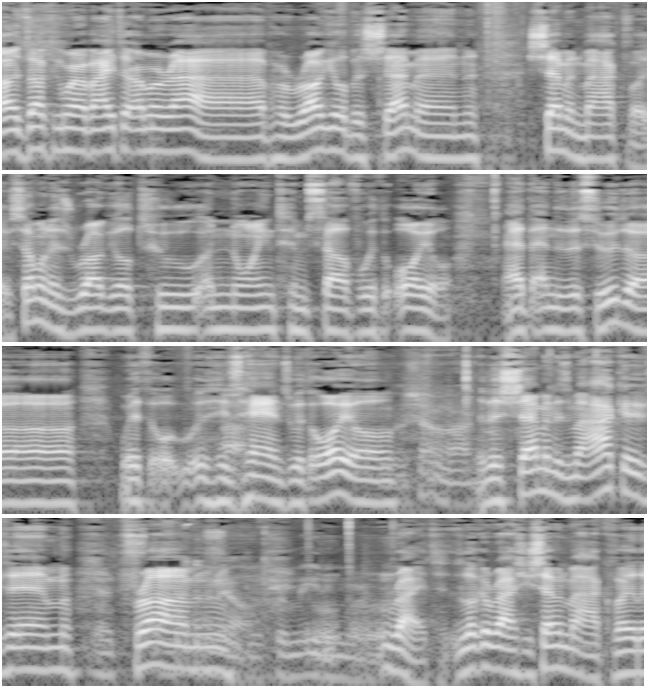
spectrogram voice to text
Zakti Gemara Vaita Amarav Haragil b'Shemen Shemen Makva. If someone is rugil to anoint himself with oil at the end of the Suda with, his hands with oil, The shemen makva. the Shemen is ma'akiv him from. From eating more. Right. Look at Rashi. Shemen ma'akva.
